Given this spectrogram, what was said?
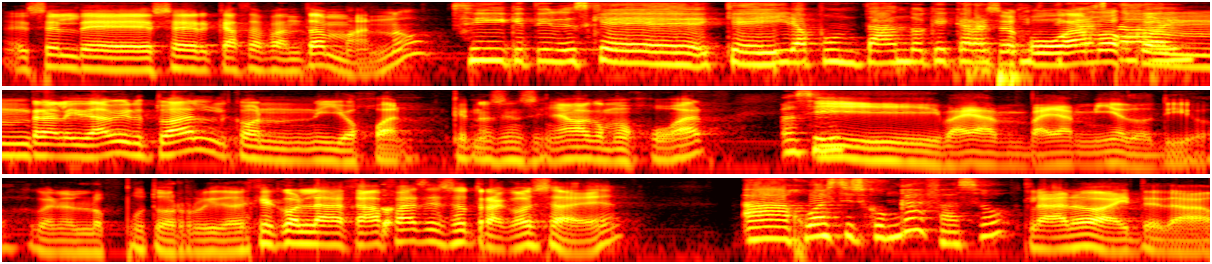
es el de ser cazafantasmas, ¿no? Sí, que tienes que, que ir apuntando qué características jugamos hay. con realidad virtual con Illo Juan, que nos enseñaba cómo jugar. ¿Ah, sí? Y vaya, vaya miedo, tío, con los putos ruidos. Es que con las gafas es otra cosa, ¿eh? Ah, ¿jugasteis con gafas, o? Claro, ahí te da,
